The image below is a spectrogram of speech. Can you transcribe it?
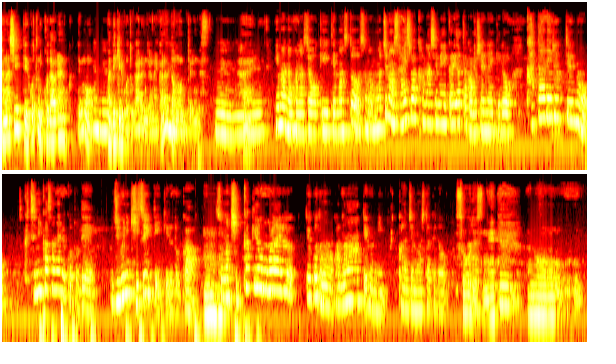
悲しいっていうことにこだわらなくても、うんうんまあ、できることがあるんじゃないかなと思ってるんです。うんはい今のお話を聞いてますと、そのもちろん最初は悲しみ怒りだったかもしれないけど、語れるっていうのを積み重ねることで、自分に気づいていけるとか、うん、そのきっかけをもらえるっていうことなのかなっていうふうに感じましたけど。そうですね。うん。あのー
